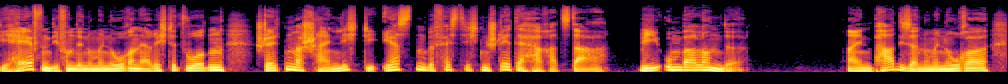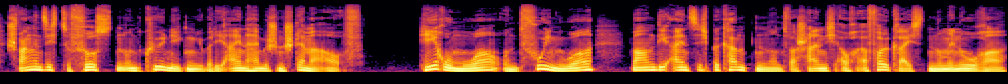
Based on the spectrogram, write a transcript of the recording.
Die Häfen, die von den Numenorern errichtet wurden, stellten wahrscheinlich die ersten befestigten Städte Harads dar wie Umbalonde. Ein paar dieser Numenora schwangen sich zu Fürsten und Königen über die einheimischen Stämme auf. Heromur und Fuinur waren die einzig bekannten und wahrscheinlich auch erfolgreichsten Numenora,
